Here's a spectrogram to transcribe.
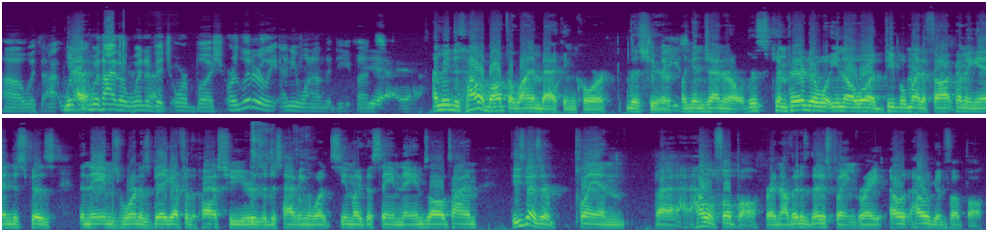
uh, with uh, with, Yeah. with either Winovich or Bush or literally anyone on the defense. Yeah, yeah. I mean, just how about the linebacking core this It's year, amazing. like in general? This compared to what you know what people might have thought coming in, just because the names weren't as big after the past few years of just having what seemed like the same names all the time. These guys are playing uh, hell of football right now. They're just, they're just playing great, hell, hell of good football.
